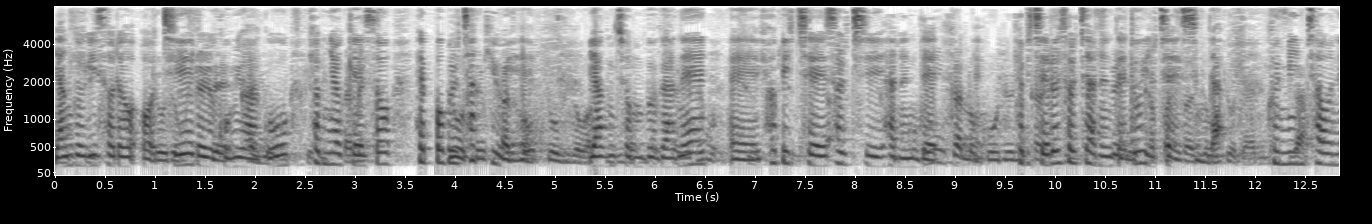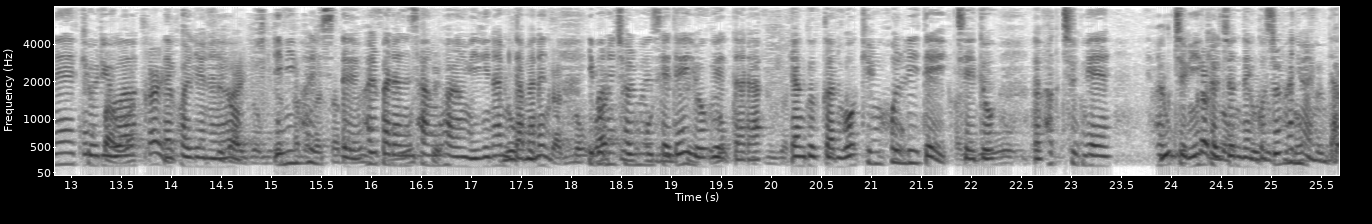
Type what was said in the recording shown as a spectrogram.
양국이 서로 어, 지혜를 공유하고 협력해서 해법을 찾기 위해 양 정부 간의 에, 협의체 설치하는데 에, 협의체를 설치하는 데도 일치했습니다. 국민 차원의 교류와 에, 관련하여 이미 활, 에, 활발한 상황이긴 합니다만은 이번에 젊은 세대의 요구에 따라 양국 간 워킹 홀리데이 제도 확충에 확증이 결정된 것을 환영합니다.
